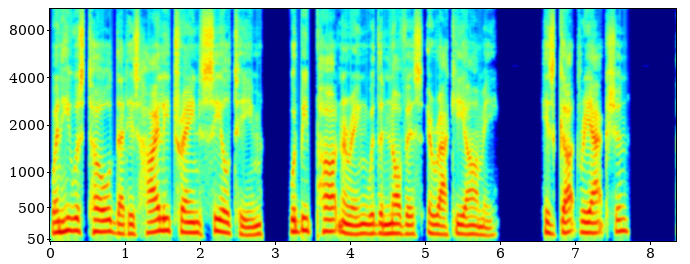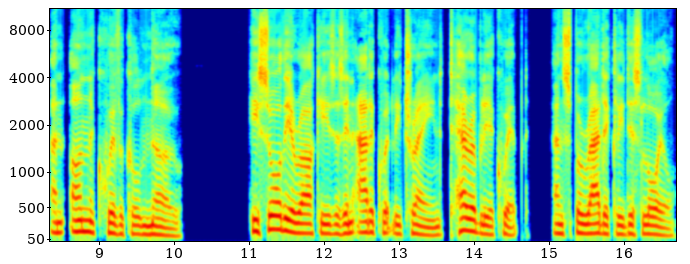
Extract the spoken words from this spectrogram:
when he was told that his highly trained SEAL team would be partnering with the novice Iraqi army. His gut reaction? An unequivocal no. He saw the Iraqis as inadequately trained, terribly equipped, and sporadically disloyal.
